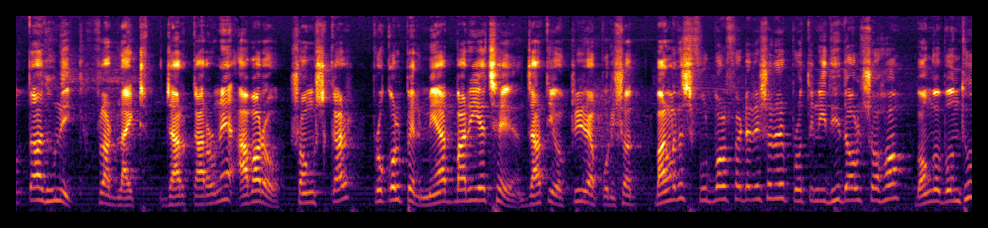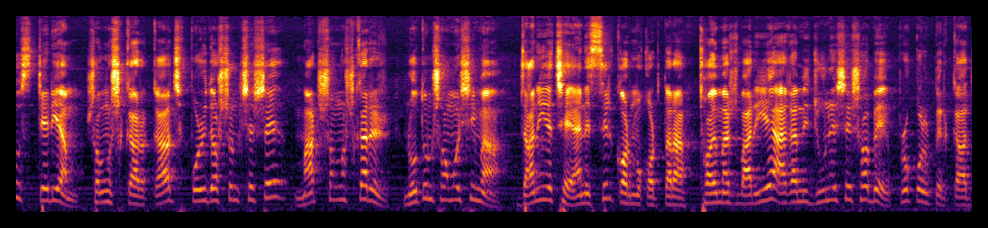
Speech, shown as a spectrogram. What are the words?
অত্যাধুনিক ফ্লাডলাইট যার কারণে আবারও সংস্কার প্রকল্পের মেয়াদ বাড়িয়েছে জাতীয় ক্রীড়া পরিষদ। বাংলাদেশ ফুটবল ফেডারেশনের প্রতিনিধি দল সহ বঙ্গবন্ধু স্টেডিয়াম সংস্কার কাজ পরিদর্শন শেষে মাঠ সংস্কারের নতুন সময়সীমা জানিয়েছে এনএসসির কর্মকর্তারা। ছয় মাস বাড়িয়ে আগামী জুনে শেষ হবে প্রকল্পের কাজ।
